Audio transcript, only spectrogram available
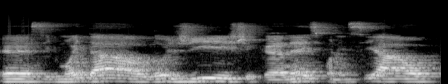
É, sigmoidal, logística, né? exponencial.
